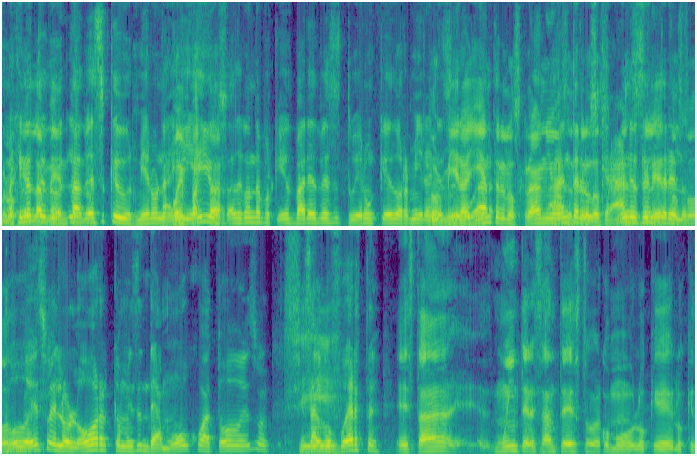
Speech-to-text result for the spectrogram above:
Luego lo que es imagínate la mente. las ¿no? veces que durmieron Te ahí ellos, haz de cuenta porque ellos varias veces tuvieron que dormir en Dormir ese ahí lugar. entre los cráneos, Ah, entre, los, cráneos, entre los- todo. todo eso, el olor, como dicen, de amojo a todo eso. Sí. Es algo fuerte. Está eh, muy interesante esto, como lo que, lo que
